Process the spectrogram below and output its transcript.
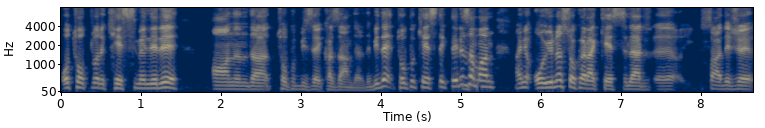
o topları kesmeleri anında topu bize kazandırdı. Bir de topu kestikleri zaman hani oyuna sokarak kestiler e, sadece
